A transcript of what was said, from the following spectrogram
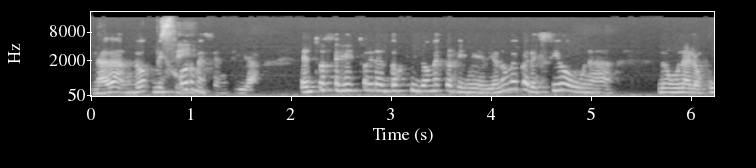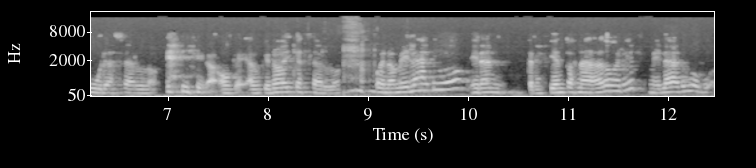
nadando, mejor me sentía. Entonces esto eran dos kilómetros y medio. No me pareció una, una locura hacerlo, aunque, aunque no hay que hacerlo. Bueno, me largo, eran 300 nadadores, me largo,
